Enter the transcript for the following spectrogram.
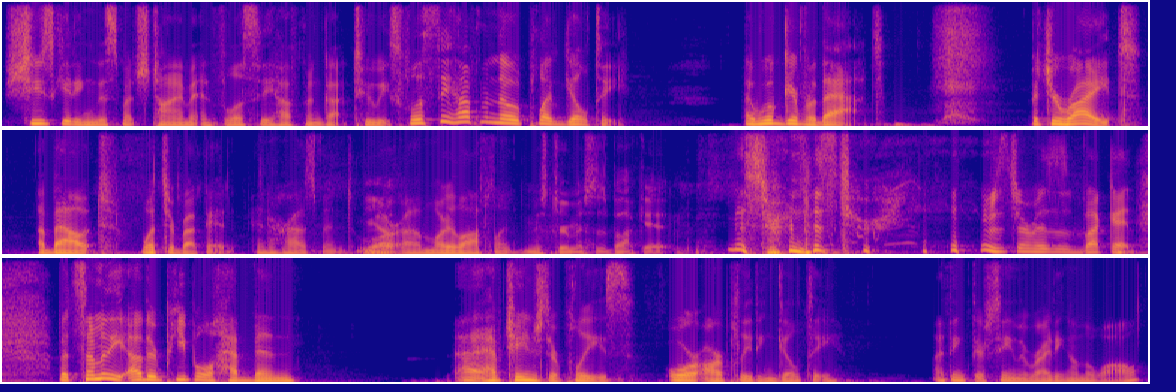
she's getting this much time, and Felicity Huffman got two weeks. Felicity Huffman, though, pled guilty. I will give her that. But you're right about what's her bucket and her husband, Yeah. Laura, um, Lori Loughlin, Mr. and Mrs. Bucket. Mr. and Mr. Mr. and Mrs. Bucket. But some of the other people have been uh, have changed their pleas or are pleading guilty. I think they're seeing the writing on the wall.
